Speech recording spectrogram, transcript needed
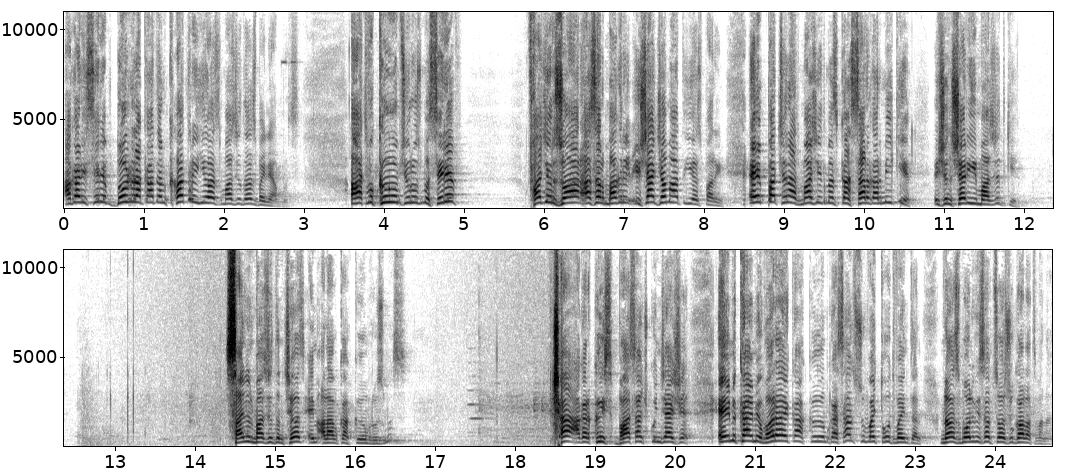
اگر یہِ صرف دۄن رکاتَن خٲطرٕ یہِ ٲس مسجِد ٲس بَنیمٕژ اَتھ صرف فجر زُہار اَصٕل مغرب یہِ چھا جماعتٕے یٲژ پَرٕنۍ اَمہِ پَتہٕ چھِنہٕ اَتھ مسجِد سرگرمی کینٛہہ یہِ چھُنہٕ شرعی مسجِد کینٛہہ سانٮ۪ن مسجِدَن چھِ حظ اَمہِ علاوٕ چھا اگر کٲنٛسہِ باسان چھُ کُنہِ جایہِ چھِ اَمہِ کامہِ وَرٲے کانٛہہ کٲم گژھان سُہ نہ مولوی صٲب ژٕ ٲسِو غلط وَنان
